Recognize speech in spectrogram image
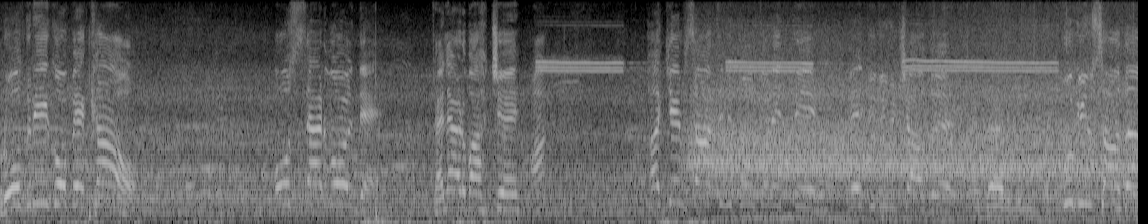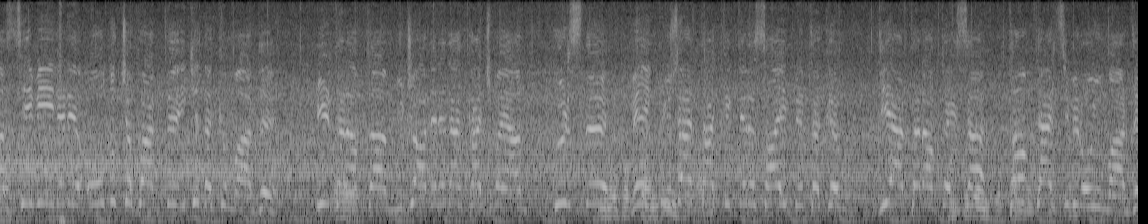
Rodrigo Becao. Osterwolde. Fenerbahçe Hakem saatini kontrol etti ve düdüğünü çaldı. Bugün sahada seviyeleri oldukça farklı iki takım vardı. Bir tarafta mücadeleden kaçmayan, hırslı ve güzel taktiklere sahip bir takım. Diğer tarafta ise tam tersi bir oyun vardı.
